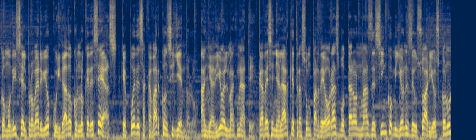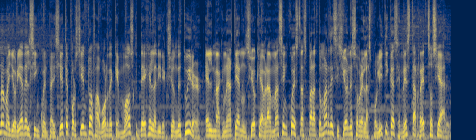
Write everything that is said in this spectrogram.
Como dice el proverbio, cuidado con lo que deseas, que puedes acabar consiguiéndolo, añadió el magnate. Cabe señalar que tras un par de horas votaron más de 5 millones de usuarios con una mayoría del 57% a favor de que Musk deje la dirección de Twitter. El magnate anunció que habrá más encuestas para tomar decisiones sobre las políticas en esta red social.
